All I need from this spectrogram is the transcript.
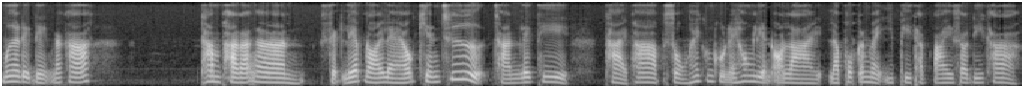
เมื่อเด็กๆนะคะทำภาระงานเสร็จเรียบร้อยแล้ว เขียนชื่อชั้นเลขที่ถ่ายภาพส่งให้คุณครูในห้องเรียนออนไลน์ แล้วพบกันใหม่ EP ถัดไป สวัสดีค่ะ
